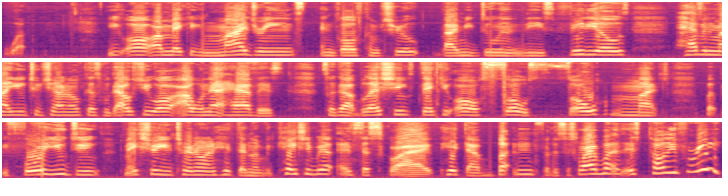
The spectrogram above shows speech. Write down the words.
what? You all are making my dreams and goals come true by me doing these videos, having my YouTube channel because without you all, I will not have this. So God bless you. Thank you all so, so much. But before you do, make sure you turn on and hit that notification bell and subscribe. Hit that button for the subscribe button. It's totally free.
